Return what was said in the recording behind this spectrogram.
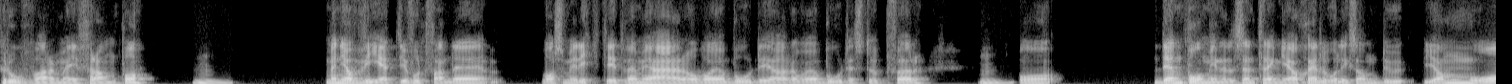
provar mig fram på. Mm. Men jag vet ju fortfarande vad som är riktigt, vem jag är och vad jag borde göra och vad jag borde stå upp för. Mm. Och den påminnelsen trenger jeg selv. Og liksom du, jeg må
